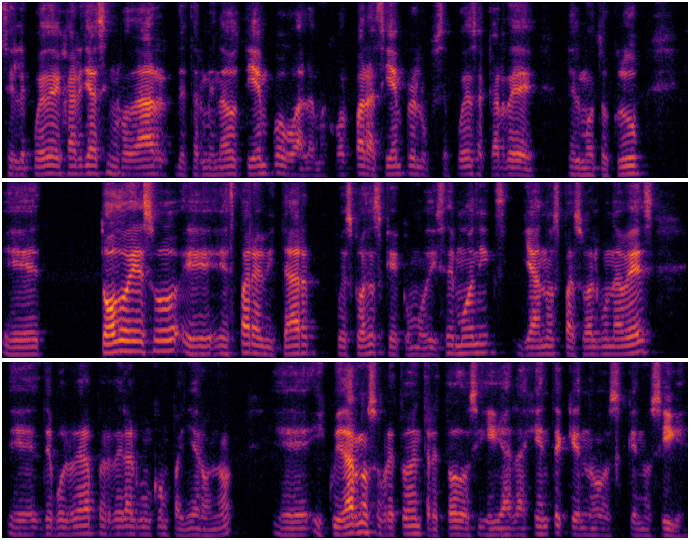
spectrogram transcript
se le puede dejar ya sin rodar determinado tiempo o a lo mejor para siempre lo se puede sacar de, del motoclub. todo eso es para evitar pues cosas que como dice Monix ya nos pasó alguna vez de volver a perder algún compañero, ¿no? Eh, y cuidarnos sobre todo entre todos y a la gente que nos, que nos sigue.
